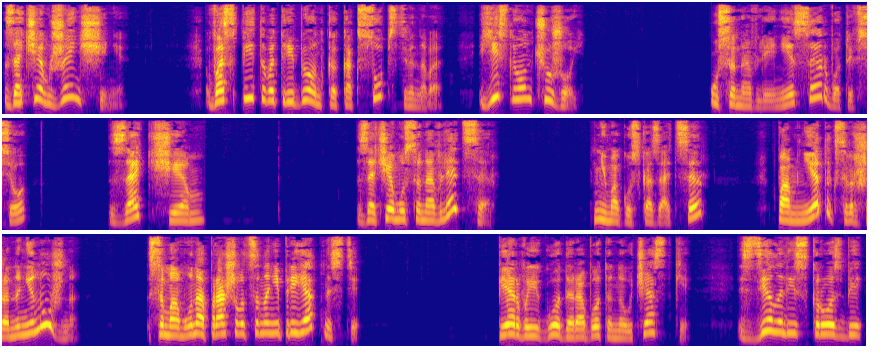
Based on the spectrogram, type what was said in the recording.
зачем женщине воспитывать ребенка как собственного, если он чужой?» Усыновление, сэр, вот и все. Зачем? Зачем усыновлять, сэр? Не могу сказать, сэр. По мне так совершенно не нужно. Самому напрашиваться на неприятности. Первые годы работы на участке сделали из Кросби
